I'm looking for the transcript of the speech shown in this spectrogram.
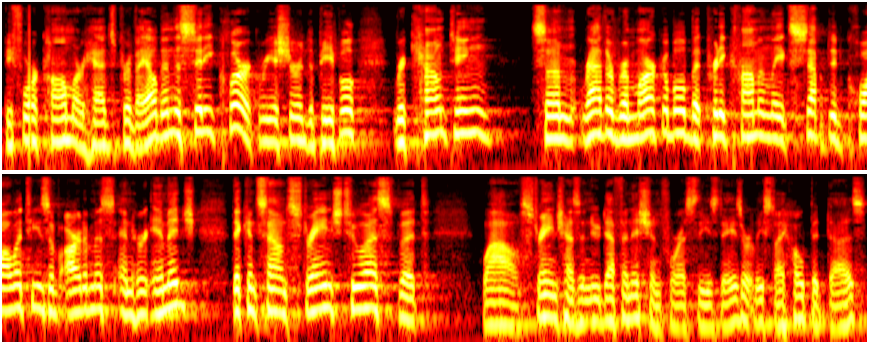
before calmer heads prevailed. Then the city clerk reassured the people, recounting some rather remarkable but pretty commonly accepted qualities of Artemis and her image that can sound strange to us, but wow, strange has a new definition for us these days, or at least I hope it does.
